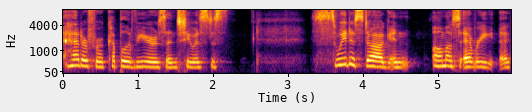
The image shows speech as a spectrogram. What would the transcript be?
had her for a couple of years, and she was just sweetest dog in almost every uh,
